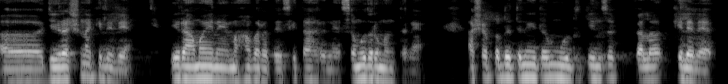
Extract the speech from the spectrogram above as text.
अं, जी रचना केलेली आहे ती रामायण आहे महाभारत आहे सीताहरण आहे समुद्र मंथन आहे. अशा पद्धतीने इथं मूर्तींचं कला केलेल्या आहेत.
